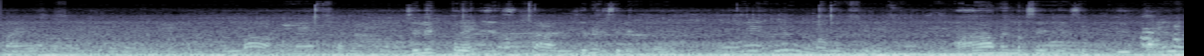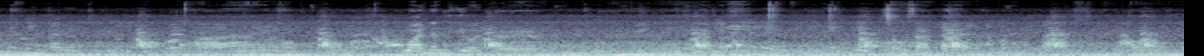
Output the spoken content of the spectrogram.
bayad sa selector. Halimbawa, bayad siya ng Selector is, 9,000. sino yung selector? Meron naman mag-selector. Ah, may magsigilig si dito. Yung nagbibinta rin siya ng Ah, okay. Buwanan yun or weekly sila mag- Depende rin, depende. Sa usapan. Kailan ka magbukas, tawag ka.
